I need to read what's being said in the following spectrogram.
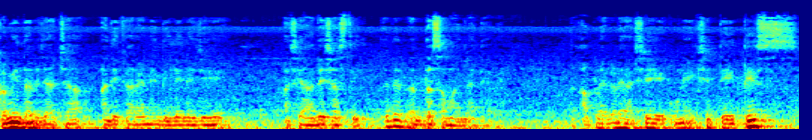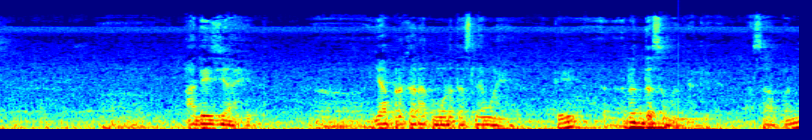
कमी दर्जाच्या अधिकाऱ्याने दिलेले जे असे आदेश असतील तर ते रद्द समजण्यात यावे. तर आपल्याकडे असे एकूण एकशे तेहतीस आदेश जे आहेत या प्रकारात मोडत असल्यामुळे ते रद्द समजण्यात येते असं आपण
